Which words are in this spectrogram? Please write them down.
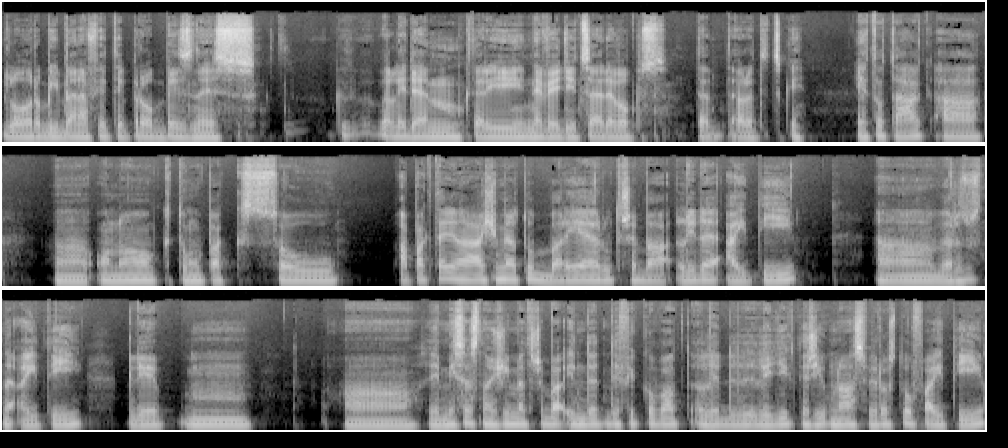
dlouhodobý benefity pro business lidem, který nevědí, co je DevOps te- teoreticky. Je to tak a uh, ono k tomu pak jsou, a pak tady narážíme na tu bariéru třeba lidé IT uh, versus ne IT, kdy um, my se snažíme třeba identifikovat lidi, lidi, kteří u nás vyrostou v IT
